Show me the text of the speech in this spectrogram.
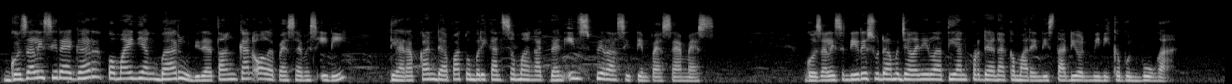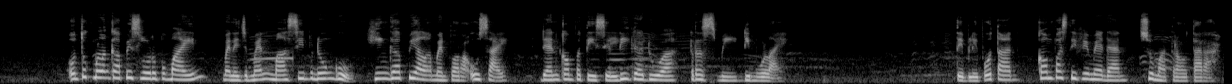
Gozali Siregar, pemain yang baru didatangkan oleh PSMS ini, diharapkan dapat memberikan semangat dan inspirasi tim PSMS. Gozali sendiri sudah menjalani latihan perdana kemarin di Stadion Mini Kebun Bunga. Untuk melengkapi seluruh pemain, manajemen masih menunggu hingga Piala Menpora usai dan kompetisi Liga 2 resmi dimulai. Tim Liputan, Kompas TV Medan, Sumatera Utara.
